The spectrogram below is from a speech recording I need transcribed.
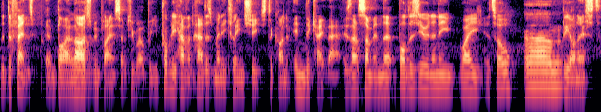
The defence, by and large, has been playing exceptionally well, but you probably haven't had as many clean sheets to kind of indicate that. Is that something that bothers you in any way at all? Um, be honest.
